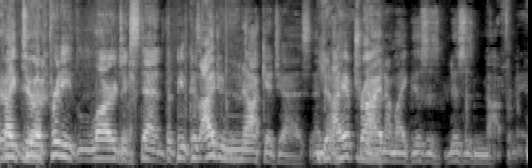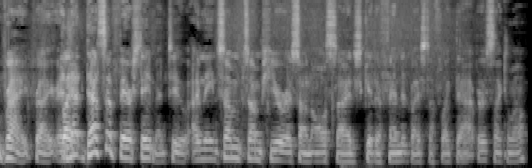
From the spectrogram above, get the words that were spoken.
yeah, like to yeah. a pretty large extent, the people because I do not get jazz, and Yeah, I have tried, yeah. and I'm like, this is this is not for me. Right, right, and But- that, that's a fair statement too. I mean, some some purists on all sides get offended by stuff like that, but it's like, well,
